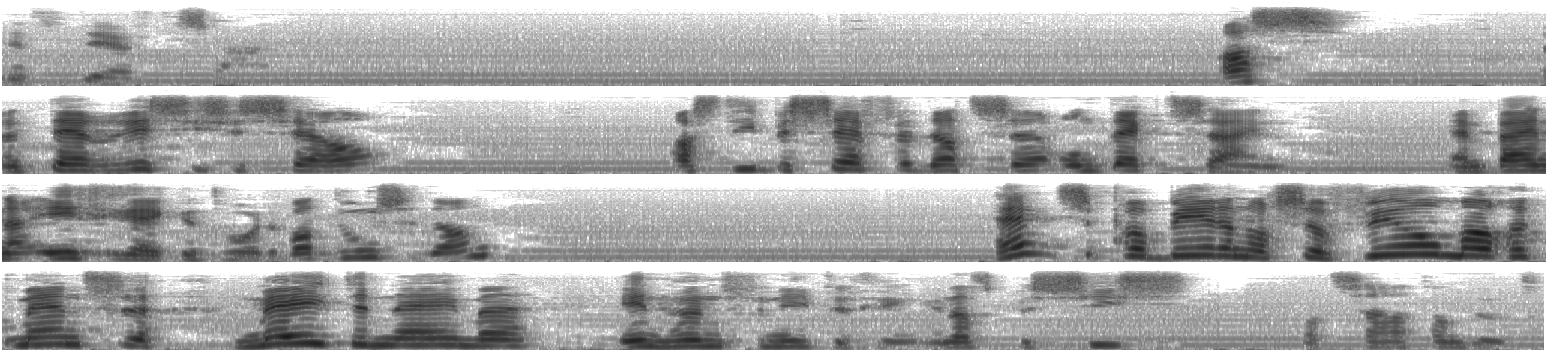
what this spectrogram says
en verderf te zaaien. Als een terroristische cel, als die beseffen dat ze ontdekt zijn en bijna ingerekend worden, wat doen ze dan? Ze proberen nog zoveel mogelijk mensen mee te nemen in hun vernietiging. En dat is precies wat Satan doet.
